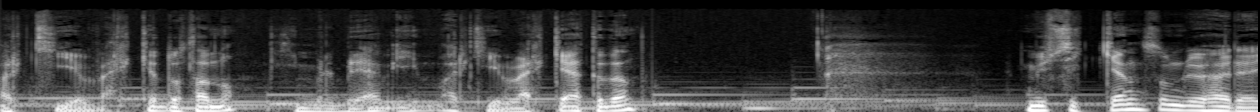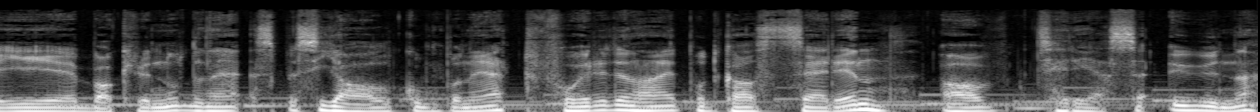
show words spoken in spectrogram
arkivverket.no. Himmelbrev i Arkivverket etter den. Musikken som du hører i bakgrunnen nå, den er spesialkomponert for denne podkastserien av Therese Aune.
